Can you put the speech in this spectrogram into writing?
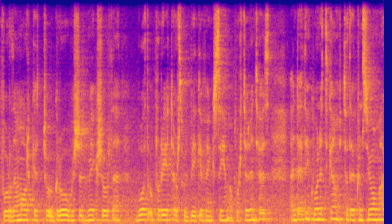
for the market to grow, we should make sure that both operators will be giving same opportunities. And I think when it comes to the consumer,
